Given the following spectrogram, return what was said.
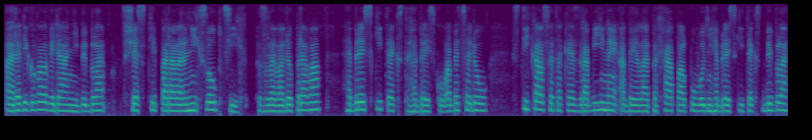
a redigoval vydání Bible v šesti paralelních sloupcích, zleva doprava, hebrejský text hebrejskou abecedou, stýkal se také s rabíny, aby lépe chápal původní hebrejský text Bible,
